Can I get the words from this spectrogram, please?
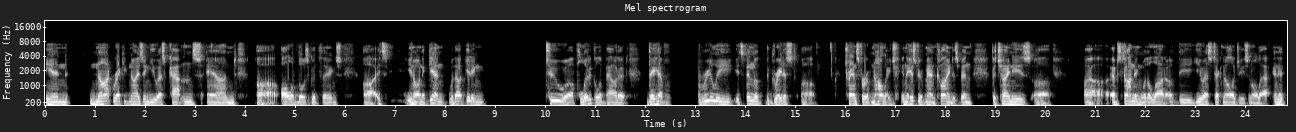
in not recognizing U.S. patents and uh, all of those good things. Uh, it's you know, and again, without getting too uh, political about it, they have really. It's been the the greatest uh, transfer of knowledge in the history of mankind. Has been the Chinese uh, uh, absconding with a lot of the U.S. technologies and all that. And it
